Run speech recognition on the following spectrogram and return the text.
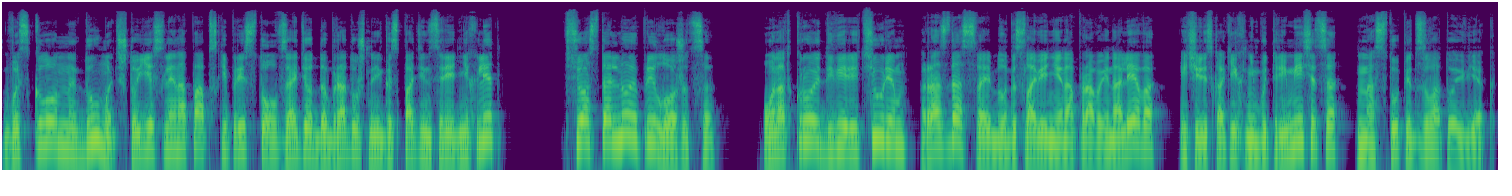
Вы склонны думать, что если на папский престол взойдет добродушный господин средних лет, все остальное приложится. Он откроет двери тюрем, раздаст свои благословения направо и налево, и через каких-нибудь три месяца наступит золотой век.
